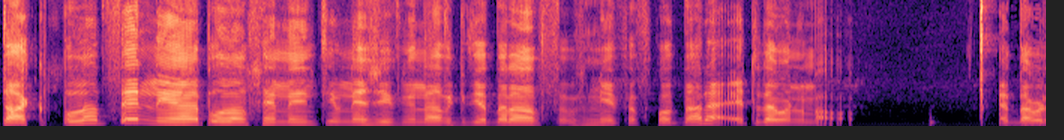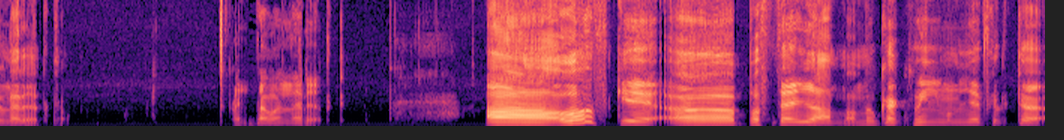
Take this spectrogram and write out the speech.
так, полноценная, полноценная интимная жизнь у нас где-то раз в месяц-полтора, это довольно мало. Это довольно редко. Это довольно редко. а ласки э, постоянно, ну, как минимум несколько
